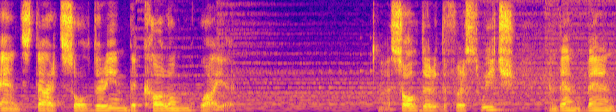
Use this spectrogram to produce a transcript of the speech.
and start soldering the column wire. Uh, solder the first switch and then bend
